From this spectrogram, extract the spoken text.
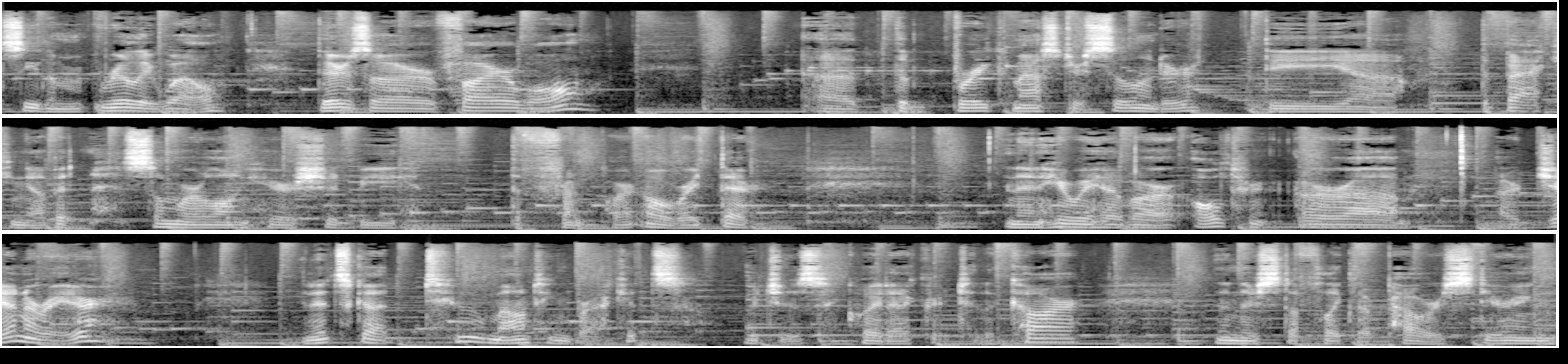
see them really well. There's our firewall, uh, the brake master cylinder, the uh, the backing of it. Somewhere along here should be the front part. Oh, right there. And then here we have our alter our uh, our generator and it's got two mounting brackets which is quite accurate to the car. Then there's stuff like the power steering.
